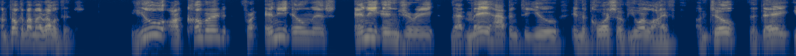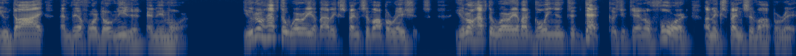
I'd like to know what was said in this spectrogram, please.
I'm talking about my relatives, you are covered for any illness, any injury that may happen to you in the course of your life until the day you die and therefore don't need it anymore. You don't have to worry about expensive operations. You don't have to worry about going into debt because you can't afford an expensive operation.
